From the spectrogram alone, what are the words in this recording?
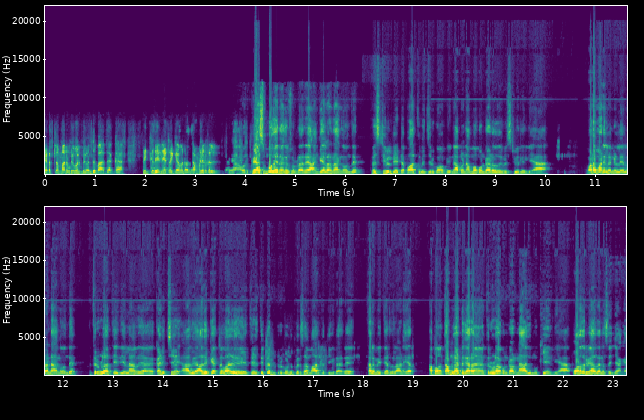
இடத்துல மறுபடியும் மறுபடியும் வந்து பாஜக சிக்குது. நேற்றைக்கு அவர் தமிழர்கள் அவர் பேசும்போது என்னங்க சொல்றாரு? அங்கெல்லாம் நாங்க வந்து ஃபெஸ்டிவல் டேட்டை பார்த்து வச்சிருக்கோம் அப்படின்னா அப்ப நம்ம கொண்டாடுறது ஃபெஸ்டிவல் இல்லையா? வட மாநிலங்கள்ல எல்லாம் நாங்க வந்து திருவிழா தேதியெல்லாம் அஹ், கணிச்சு அது அதுக்கேற்றவாறு தி- திட்டமிட்டிருக்கோம்னு பெருசா மாறு தட்டிக்கிறாரு தலைமை தேர்தல் ஆணையர். அப்போ தமிழ்நாட்டுக்காரன் திருவிழா கொண்டாடினா அது முக்கியம் இல்லையா? போன தடவையும் அதானே செஞ்சாங்க.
